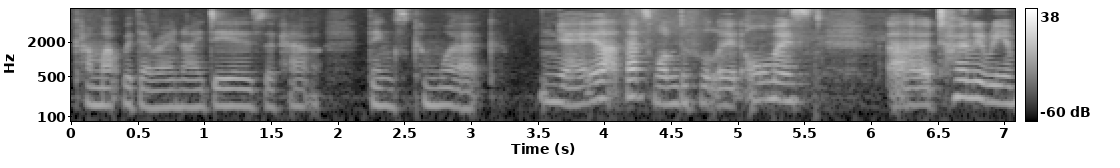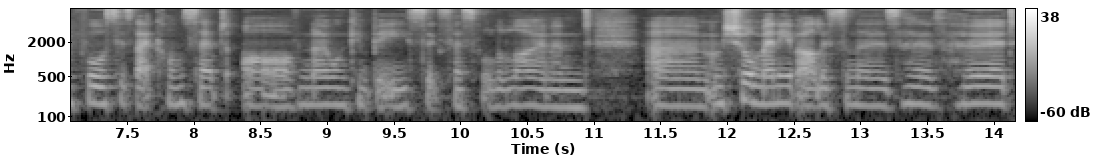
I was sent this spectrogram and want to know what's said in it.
come up with their own ideas of how things can work yeah, yeah that's wonderful it almost uh, totally reinforces that concept of no one can be successful alone and um, i'm sure many of our listeners have heard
